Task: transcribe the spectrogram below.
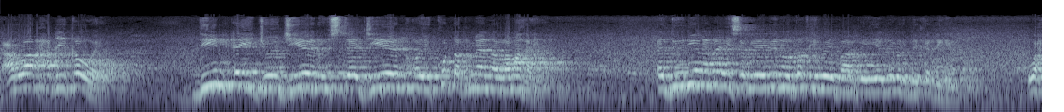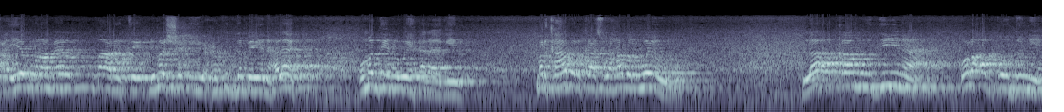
Yacani waana xaqiiqo way diin ay joojiyeen oo istaajiyeen oo ay ku dhaqmeenna lama hayo. Adduunyana ma aysan reebinoo dadkii way baabi'iyeen eber bay ka dhigeen wax iyaguna meel maaragtay dhimasha iyo waxay ku dambeeyeen halaag. Ummaddiina way halaageen. Marka hadalkaas waa hadal weyn. Laa aqaamuu diina walaa abquu dunya.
